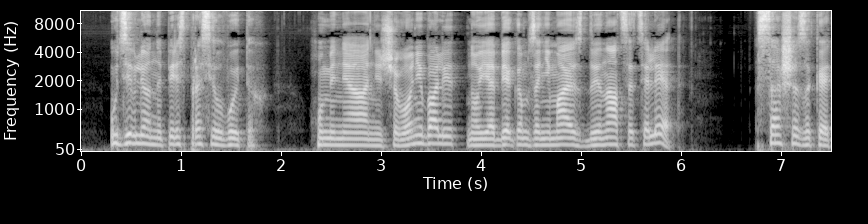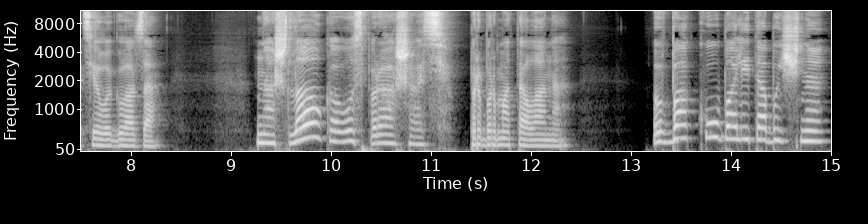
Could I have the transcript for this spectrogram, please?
– удивленно переспросил Войтых. «У меня ничего не болит, но я бегом занимаюсь 12 лет». Саша закатила глаза. «Нашла у кого спрашивать», – пробормотала она. «В боку болит обычно»,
